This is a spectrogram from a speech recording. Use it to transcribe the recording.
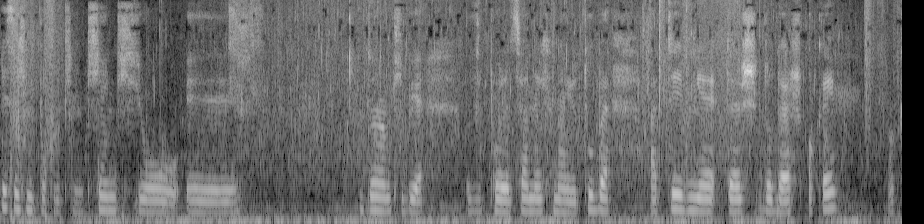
Jesteśmy po krótkim księciu. Yy, dodam ciebie w polecanych na YouTube, a ty mnie też dodasz, ok? Ok.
